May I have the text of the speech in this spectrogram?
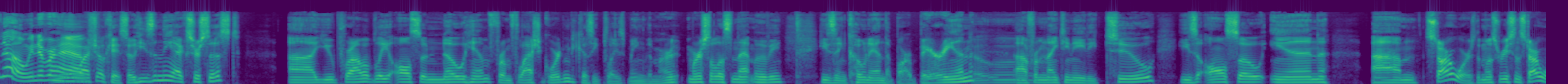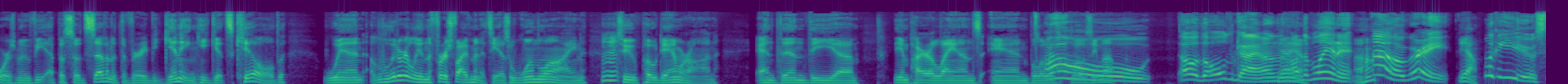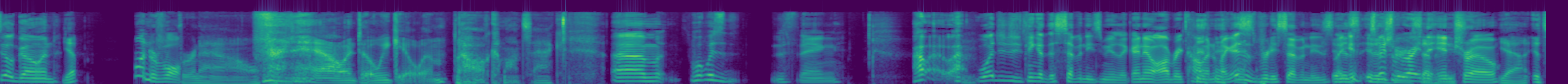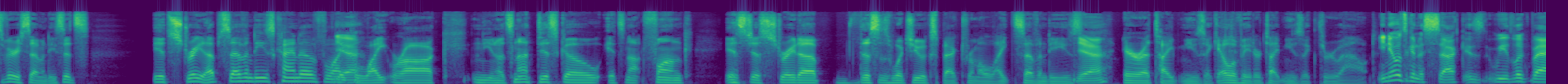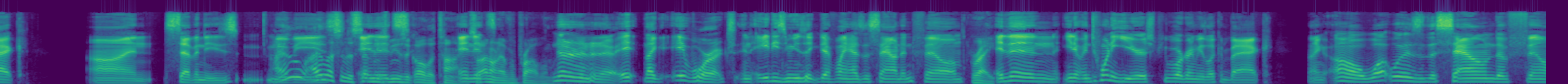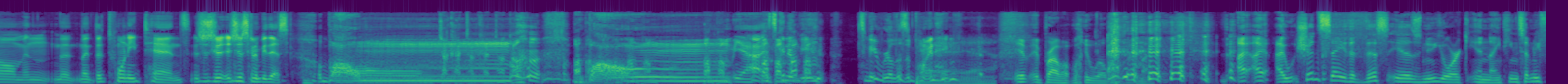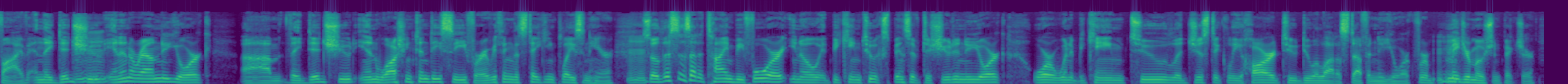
No, we never ever have. watch- okay, so he's in The Exorcist. Uh, you probably also know him from Flash Gordon because he plays Ming the Mer- Merciless in that movie. He's in Conan the Barbarian uh, from 1982. He's also in um, Star Wars, the most recent Star Wars movie, Episode 7. At the very beginning, he gets killed when literally in the first five minutes he has one line Hmm. to Poe Dameron, and then the uh, the Empire lands and blows blows him up. Oh, oh, the old guy on Yeah, on yeah. the planet. Uh-huh. Oh, great. Yeah. Look at you, still going. Yep, Wonderful. for now. For now, until we kill him. Oh, come on, Zach. Um, what was the thing? How, how- what did you think of the '70s music? I know Aubrey commented like, "This is pretty '70s," like, is- especially right in the intro. Yeah, it's very 70s. It's it's straight up 70s kind of like Yeah. light rock. You know, it's not disco, it's not funk. It's just straight up this is what you expect from a light 70s Yeah. era type music, elevator type music throughout. You know what's gonna suck is we look back on '70s I, movies. I listen to 70s music all the time, so I don't have a problem. No, no, no, no, no. It like it works. And '80s music definitely has a sound in film. Right. And then you know, in 20 years, people are going to be looking back like, oh, what was the sound of film in the like the 2010s? It's just it's just going to be this. Boom. Bum, Yeah, it's going to be it's going to be real Yeah, disappointing. yeah, yeah. It, it probably will be. I, I, I should say that this is New York in 1975, and they did mm-hmm. shoot in and around New York. Um, they did shoot in Washington D.C. for everything that's taking place in here. So this is at a time before you know it became too expensive to shoot in New York, or when it became too logistically hard to do a lot of stuff in New York for a major motion picture.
